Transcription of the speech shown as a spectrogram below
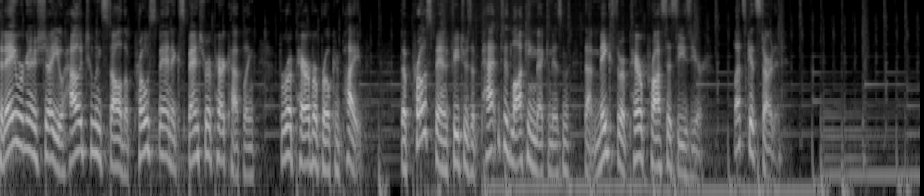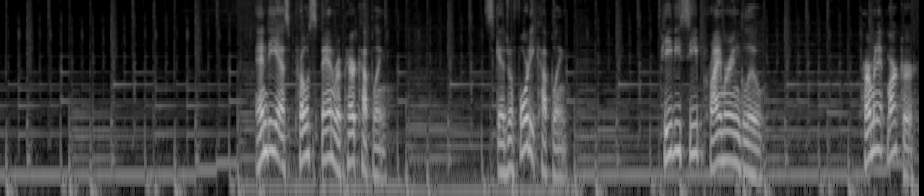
Today we're going to show you how to install the ProSpan expansion repair coupling for repair of a broken pipe. The ProSpan features a patented locking mechanism that makes the repair process easier. Let's get started. NDS ProSpan repair coupling, Schedule 40 coupling, PVC primer and glue, permanent marker,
